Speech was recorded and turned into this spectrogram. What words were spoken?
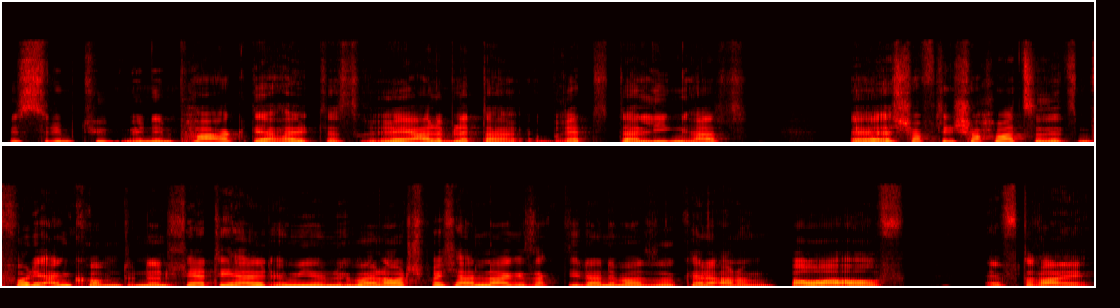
bis zu dem Typen in den Park, der halt das reale Brett da, Brett da liegen hat, äh, es schafft, den Schachmatt zu setzen, bevor die ankommt. Und dann fährt die halt irgendwie über Lautsprecheranlage, sagt die dann immer so, keine Ahnung, Bauer auf F3,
